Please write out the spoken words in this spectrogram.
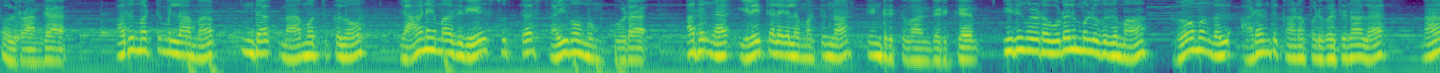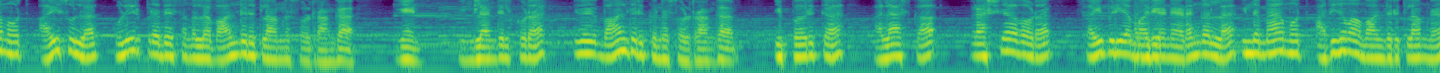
சொல்றாங்க. அது மட்டும் இல்லாமல் இந்த மேமத்துக்களும் யானை மாதிரியே சுத்த சைவமும் கூட. அதுங்க இலைத்தலைகளை மட்டும்தான் தின்றுட்டு வாழ்ந்திருக்கு. இதுங்களோட உடல் முழுவதுமா ரோமங்கள் அடர்ந்து காணப்படுவதனால மேமோத் ஐஸ் உள்ள குளிர் பிரதேசங்களில் வாழ்ந்திருக்கலாம்னு சொல்றாங்க. ஏன்? இங்கிலாந்தில் கூட இவை வாழ்ந்திருக்குன்னு சொல்றாங்க. இப்போ இருக்க அலாஸ்கா ரஷ்யாவோட சைபீரியா மாதிரியான இடங்கள்ல இந்த மேமோத் அதிகமாக வாழ்ந்திருக்கலாம்னு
